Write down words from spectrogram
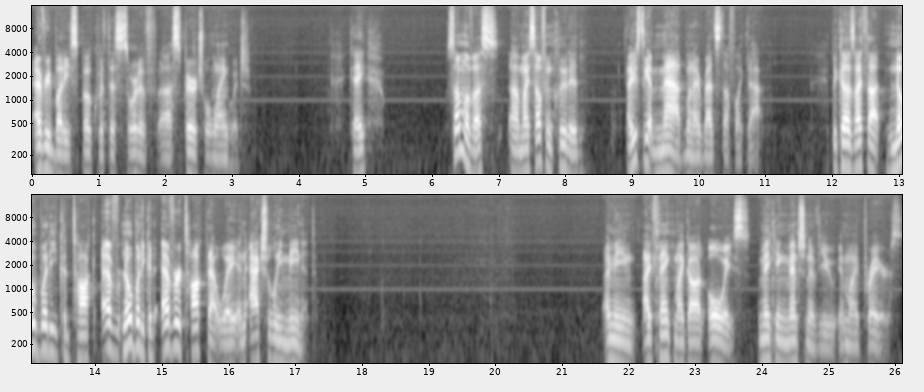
everybody spoke with this sort of uh, spiritual language. Okay? Some of us, uh, myself included, I used to get mad when I read stuff like that because I thought nobody could talk ever nobody could ever talk that way and actually mean it. I mean, I thank my God always making mention of you in my prayers.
